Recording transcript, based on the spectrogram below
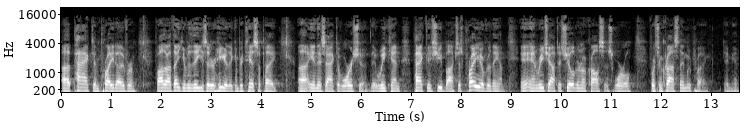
uh, packed and prayed over. Father, I thank you for these that are here that can participate uh, in this act of worship, that we can pack these shoe boxes, pray over them, and, and reach out to children across this world. For it's in Christ's name we pray. Amen.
